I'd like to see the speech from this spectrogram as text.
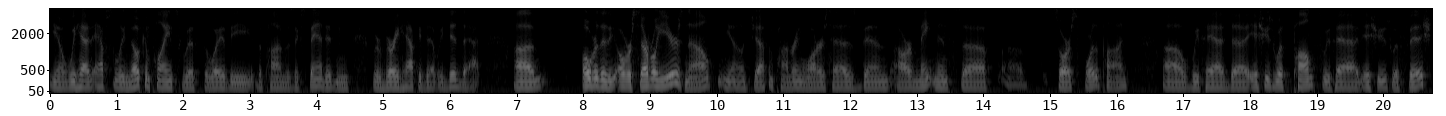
you know, we had absolutely no complaints with the way the, the pond was expanded and we were very happy that we did that. Um, over, the, over several years now, you know, Jeff and Pondering Waters has been our maintenance uh, uh, source for the pond. Uh, we've had uh, issues with pumps, we've had issues with fish,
